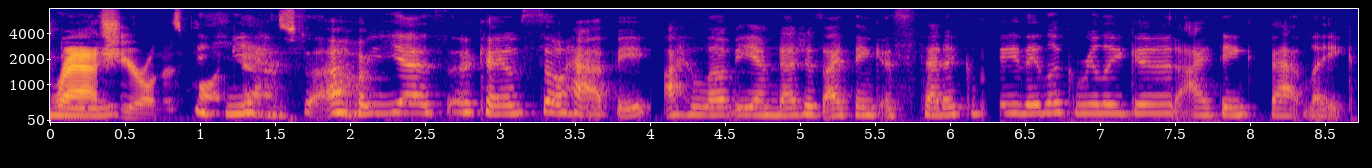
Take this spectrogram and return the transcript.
trash here on this podcast. Yes. Oh, yes. Okay, I'm so happy. I love EM dashes. I think aesthetically they look really good. I think that like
